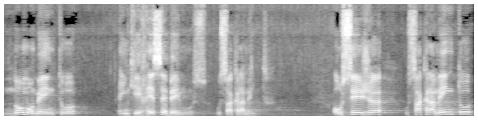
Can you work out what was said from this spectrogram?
no momento em que recebemos o sacramento. Ou seja, o sacramento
